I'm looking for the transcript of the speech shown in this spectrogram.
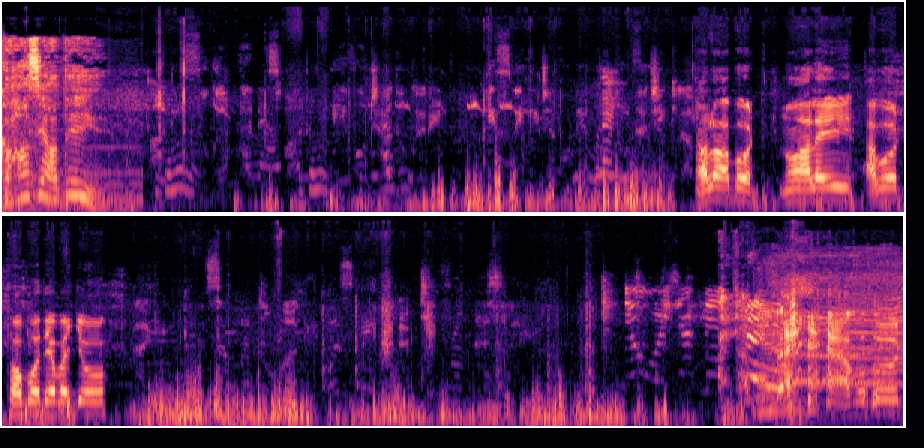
कहाँ से आते हैं હાલો આ બોટ નો હાલે ઈ. આ બોટ થોભો દેવા જો આ બોટ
